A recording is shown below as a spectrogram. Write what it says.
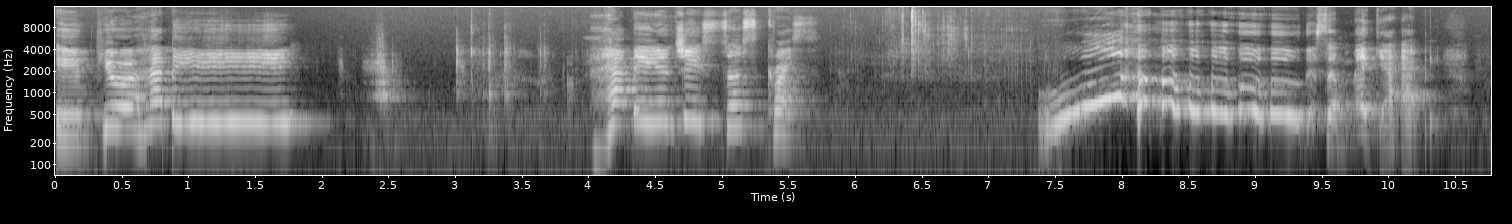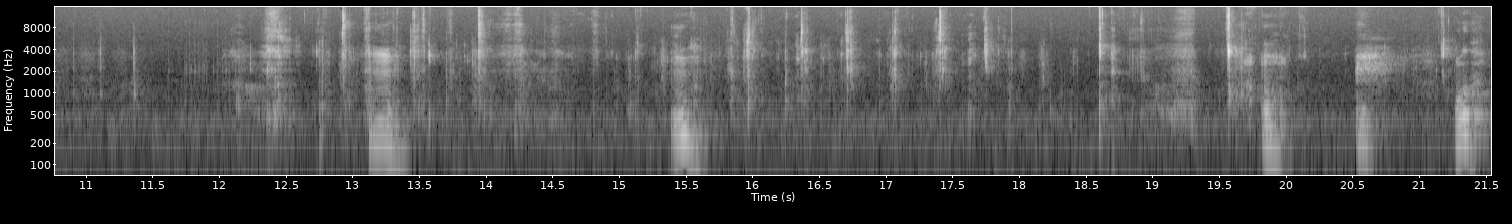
If you're happy, happy in Jesus Christ. Ooh. this will make you happy. Mmm. Mmm. Mm. Ooh.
